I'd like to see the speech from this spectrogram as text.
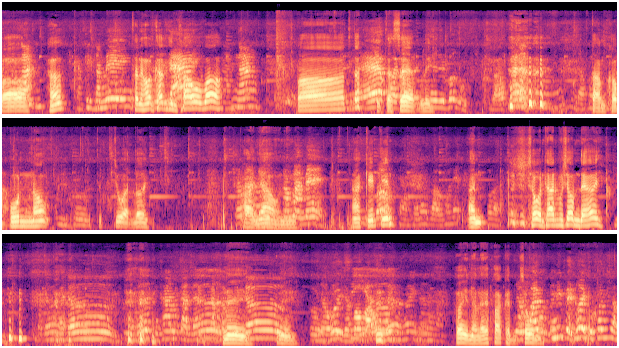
ก็ฮะท่านฮอดคัดกินข้าวบ่ ปอดตะเฮ็ดแต่แซ่บเลยตามข้าวปุ้นเนาะจะจวดเลยผ้าเหย้านี่มาแม่อะกินกินอันโชว์ท่านผู้ชมได้เฮ้ยมาเด้อมาเด้อกินข้าวน้ำกันเด้อนี่นี่เออเฮ้ยเดี๋ยวบอกว่าเฮ้ยเฮ้ยนะเฮ้ยนั่นแหละพากันโชว์นี่เป็นเฮ้ยทุกคนเรา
